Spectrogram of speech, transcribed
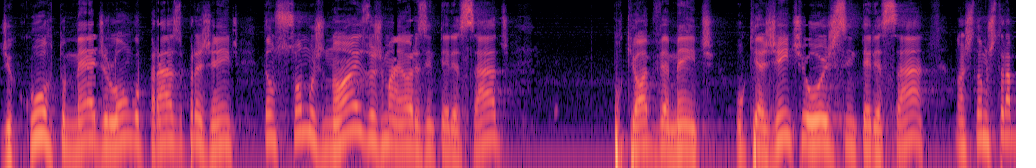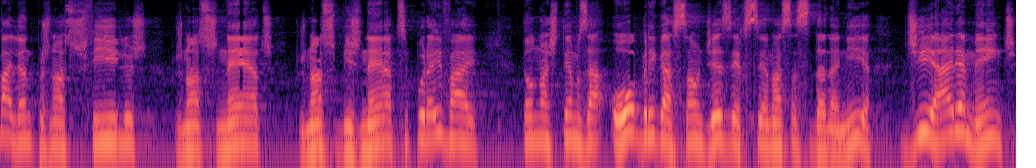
de curto, médio e longo prazo para a gente. Então, somos nós os maiores interessados, porque, obviamente, o que a gente hoje se interessar, nós estamos trabalhando para os nossos filhos, para os nossos netos, para os nossos bisnetos e por aí vai. Então nós temos a obrigação de exercer nossa cidadania diariamente,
